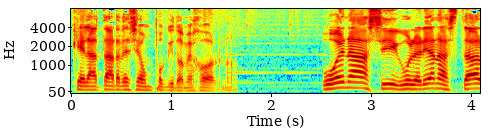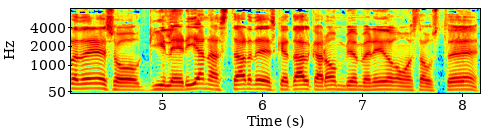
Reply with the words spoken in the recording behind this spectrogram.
que la tarde sea un poquito mejor, ¿no? Buenas y gulerianas tardes o guilerianas tardes. ¿Qué tal, Carón? Bienvenido, ¿cómo está usted?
